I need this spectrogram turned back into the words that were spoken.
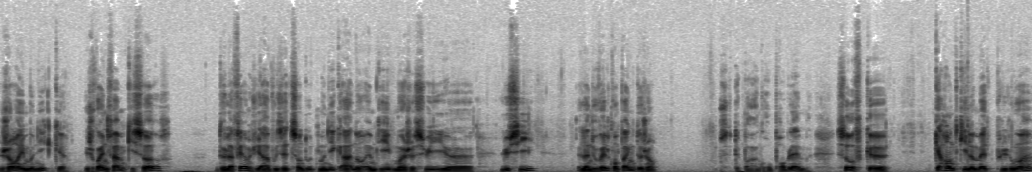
Jean et Monique. Et je vois une femme qui sort de la ferme. Je dis Ah, vous êtes sans doute Monique. Ah non, elle me dit Moi, je suis euh, Lucie, la nouvelle compagne de Jean. C'était pas un gros problème. Sauf que 40 km plus loin,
